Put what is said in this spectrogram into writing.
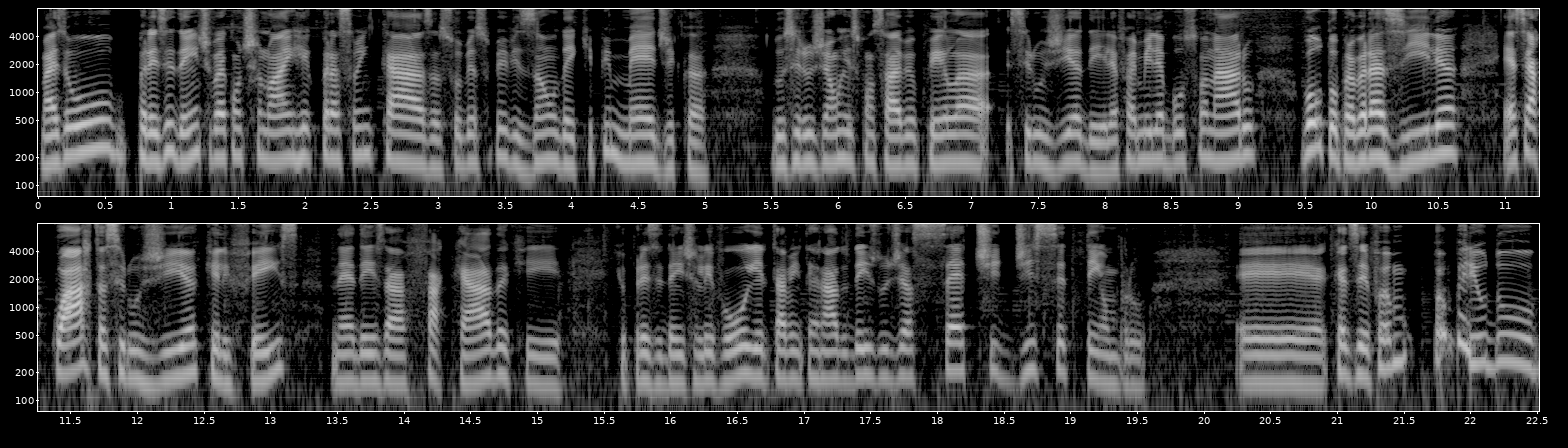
Mas o presidente vai continuar em recuperação em casa, sob a supervisão da equipe médica do cirurgião responsável pela cirurgia dele. A família Bolsonaro voltou para Brasília. Essa é a quarta cirurgia que ele fez, né, desde a facada que, que o presidente levou, e ele estava internado desde o dia 7 de setembro. É, quer dizer, foi um, foi um período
